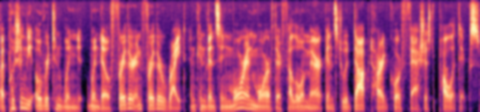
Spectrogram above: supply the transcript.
by pushing the Overton win- window further and further right and convincing more and more of their fellow Americans to adopt hardcore fascist politics.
